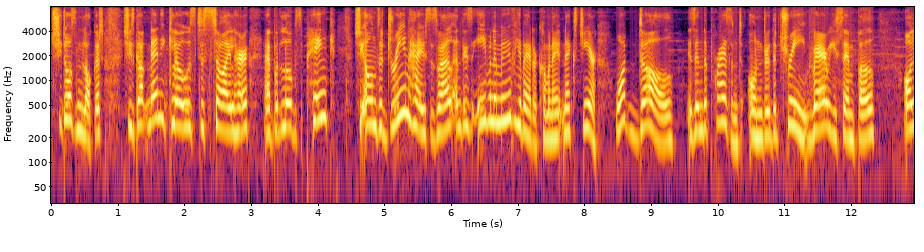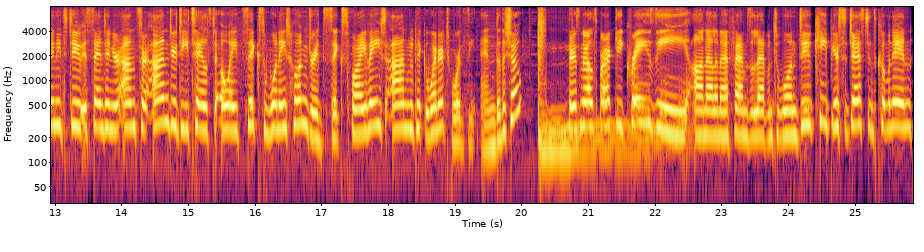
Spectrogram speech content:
she doesn't look it. She's got many clothes to style her, uh, but loves pink. She owns a dream house as well, and there's even a movie about her coming out next year. What doll is in the present under the tree? Very simple. All you need to do is send in your answer and your details to 086 1800 658 and we'll pick a winner towards the end of the show. There's Gnarls Barkley Crazy on LMFM's 11 to 1. Do keep your suggestions coming in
